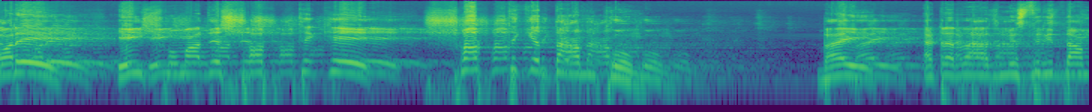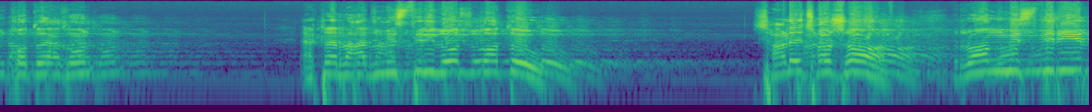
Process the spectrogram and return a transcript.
করে এই সমাজের সব থেকে সব থেকে দাম কম। ভাই একটা রাজমিস্ত্রির দাম কত এখন? একটা রাজমিস্ত্রি রোজ কত? সাড়ে ছশো। রং মিস্ত্রির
